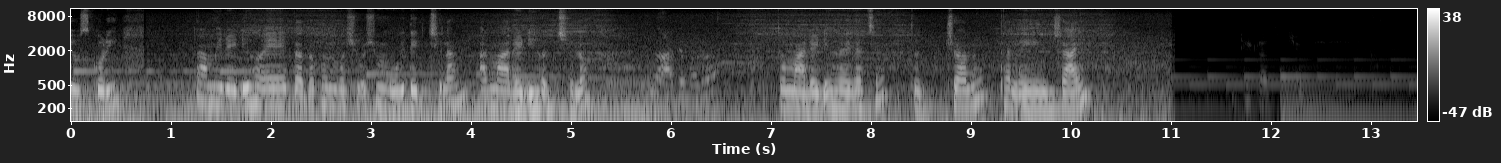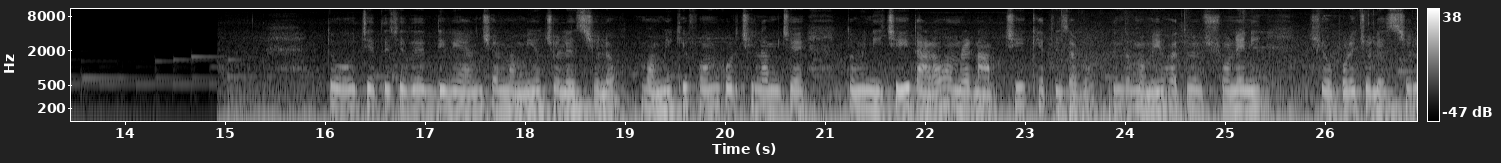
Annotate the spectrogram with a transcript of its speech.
ইউজ করি। তো আমি রেডি হয়ে ততক্ষণ বসে বসে মুভি দেখছিলাম, আর মা রেডি হচ্ছিল। তো মা রেডি হয়ে গেছে। তো চলো, তাহলে যাই। তো যেতে যেতে দিব্যাংশার মাম্মিও চলে এসেছিল। মাম্মিকে ফোন করছিলাম যে, তুমি নিচেই দাঁড়াও, আমরা নামছি, খেতে যাব। কিন্তু মাম্মি হয়তো শোনেনি, সে ওপরে চলে এসেছিল।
